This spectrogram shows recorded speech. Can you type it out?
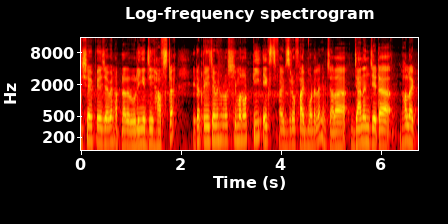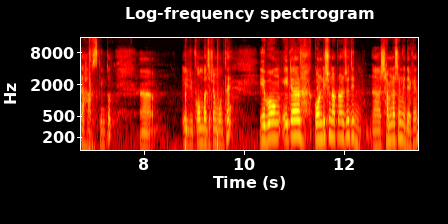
হিসেবে পেয়ে যাবেন আপনারা রোলিংয়ের যে হাফসটা এটা পেয়ে যাবেন হলো সীমানো T X five zero five মডেলের যারা জানেন যে এটা ভালো একটা হাফস কিন্তু এই কম বাজেটের মধ্যে। এবং এটার কন্ডিশন আপনারা যদি সামনাসামনি দেখেন,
